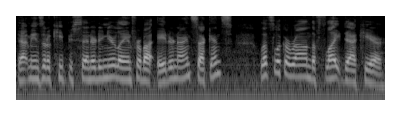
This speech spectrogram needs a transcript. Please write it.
That means it'll keep you centered in your lane for about eight or nine seconds. Let's look around the flight deck here.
